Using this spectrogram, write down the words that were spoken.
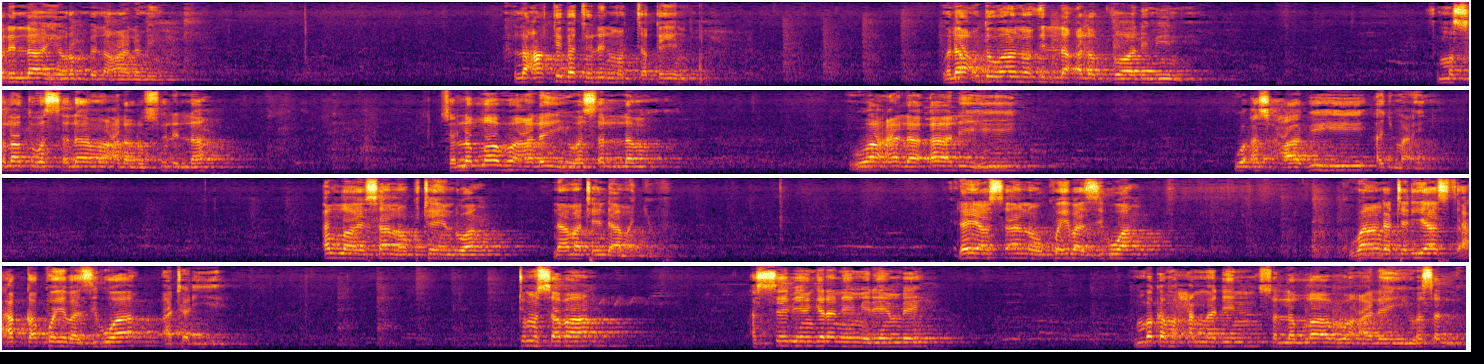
لله رب العالمين العاقبة للمتقين ولا عدوان إلا على الظالمين ثم الصلاة والسلام على رسول الله صلى الله عليه وسلم وعلى آله وأصحابه أجمعين allah yasaana okutendwa n'amatenda amajjuvu era yasaana okwebazibwa kubanga teri yastahaka kwebazibwa ataliye. Tumusaba assa ebyengera n'emirembe mbaka muhammadin sallallahu alaihi wasallam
